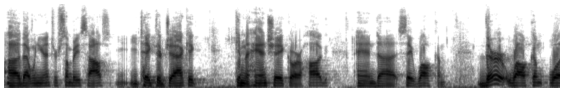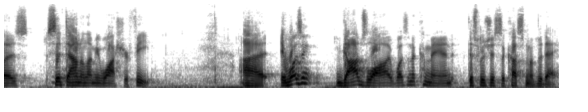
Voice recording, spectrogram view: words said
uh, that when you enter somebody's house, you, you, take their jacket, give them a handshake or a hug, and uh, say welcome. Their welcome was sit down and let me wash your feet. Uh, it wasn't God's law, it wasn't a command, this was just the custom of the day.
